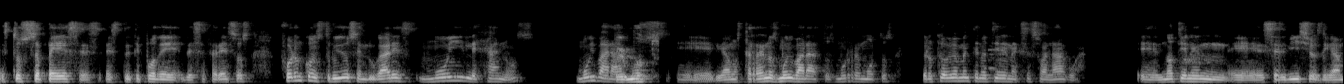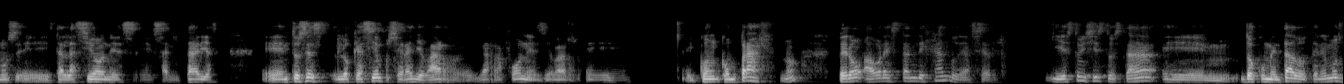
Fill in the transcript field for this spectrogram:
estos CPS, este tipo de, de fueron construidos en lugares muy lejanos, muy baratos, eh, digamos, terrenos muy baratos, muy remotos, pero que obviamente no tienen acceso al agua. Eh, no tienen servicios, digamos, instalaciones sanitarias. entonces, lo que hacían pues era llevar garrafones, llevar, comprar, ¿no? Pero ahora están dejando de hacerlo. Y esto, insisto, está documentado. Tenemos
